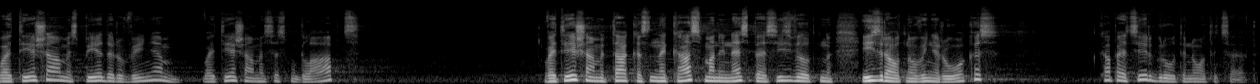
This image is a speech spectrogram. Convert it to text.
vai tiešām es piederu viņam, vai tiešām es esmu glābts? Vai tiešām ir tā, ka nekas mani nespēs izvilkt, izraut no viņa rokas? Kāpēc ir grūti noticēt?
